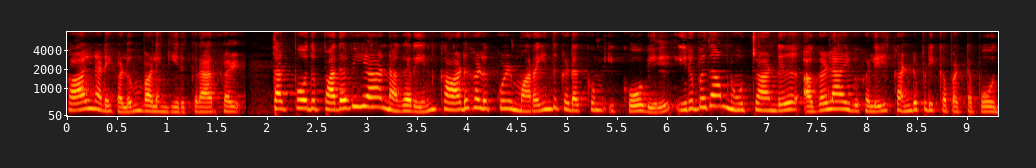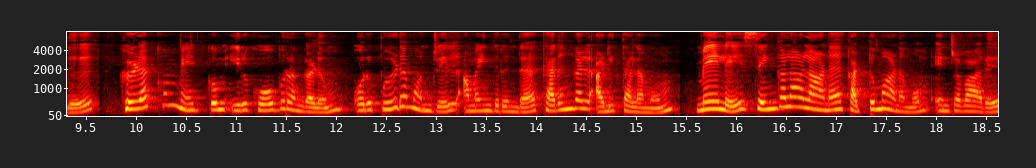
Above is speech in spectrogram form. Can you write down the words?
கால்நடைகளும் வழங்கியிருக்கிறார்கள். தற்போது பதவியா நகரின் காடுகளுக்குள் மறைந்து கிடக்கும் இக்கோவில் இருபதாம் நூற்றாண்டு அகழாய்வுகளில் கண்டுபிடிக்கப்பட்ட போது கிழக்கும் மேற்கும் இரு கோபுரங்களும் ஒரு பீடம் ஒன்றில் அமைந்திருந்த கருங்கல் அடித்தளமும் மேலே செங்கலாலான கட்டுமானமும் என்றவாறு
